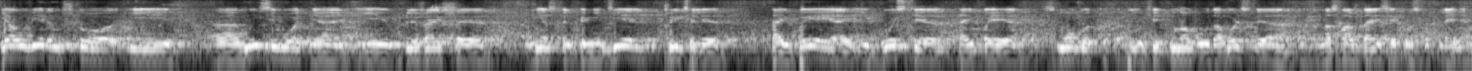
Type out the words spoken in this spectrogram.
Я уверен, что и э, мы сегодня, и в ближайшие несколько недель жители Тайбэя и гости Тайбэя смогут получить много удовольствия, наслаждаясь их выступлением.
